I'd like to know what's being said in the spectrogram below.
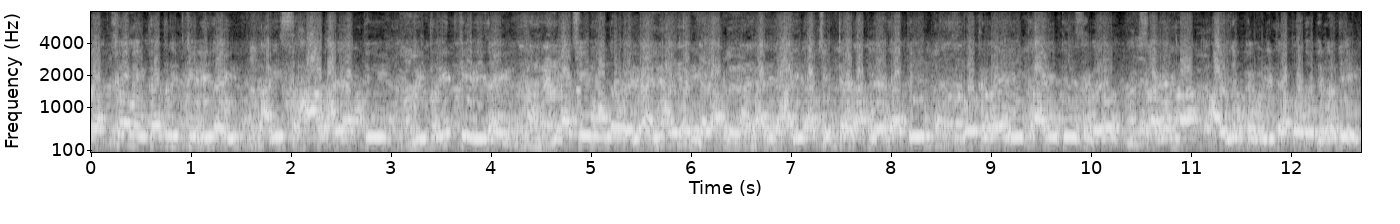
रक्कम एकत्रित केली जाईल आणि सहा गाड्या ती वितरित केली जाईल. याची नोंद बैलगाडी मालकांनी. आणि धाडीला चिठ्ठ्या टाकल्या जातील. बकरं हे काय ते सगळं सगळ्यांना आयोजक कमिटी त्या पद्धतीनं देईल.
